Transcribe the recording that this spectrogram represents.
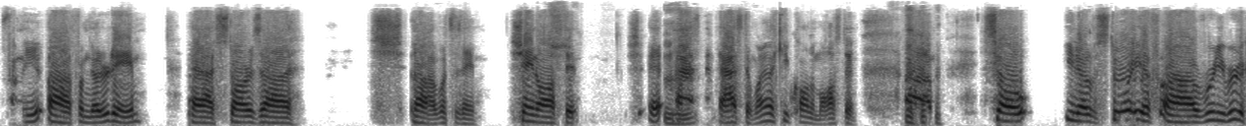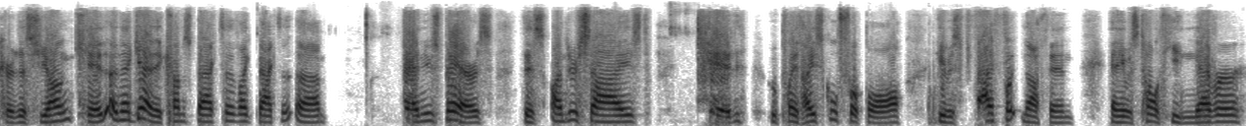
from, the, uh, from Notre Dame. Uh, stars uh, Sh- uh, what's his name? Shane Austin. Sh-. Astin, Astin. Why do I keep calling him Austin? Um, so you know the story of uh, Rudy Ruettiger, this young kid, and again it comes back to like back to um Bad News Bears, this undersized kid who played high school football. He was five foot nothing, and he was told he never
